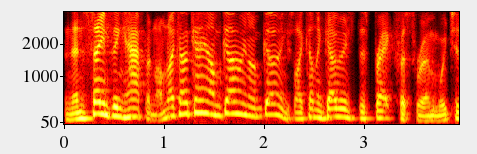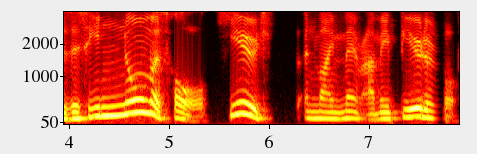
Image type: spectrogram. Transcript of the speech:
and then same thing happened. I'm like, okay, I'm going, I'm going. So I kind of go into this breakfast room, which is this enormous hall, huge in my memory. I mean, beautiful,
